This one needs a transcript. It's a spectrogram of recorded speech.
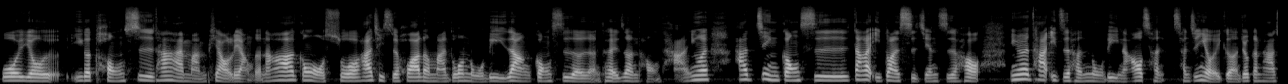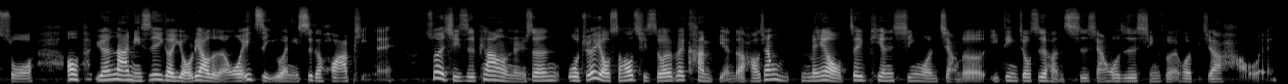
我有一个同事，她还蛮漂亮的，然后她跟我说，她其实花了蛮多努力让公司的人可以认同她，因为她进公司大概一段时间之后，因为她一直很努力，然后曾曾经有一个就跟他说，哦，原来你是一个有料的人，我一直以为你是个花瓶诶、所以其实漂亮的女生，我觉得有时候其实会被看扁的，好像没有这篇新闻讲的一定就是很吃香，或者是薪水会比较好诶、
